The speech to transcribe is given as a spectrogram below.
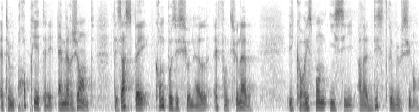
est une propriété émergente des aspects compositionnels et fonctionnels. Il correspond ici à la distribution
